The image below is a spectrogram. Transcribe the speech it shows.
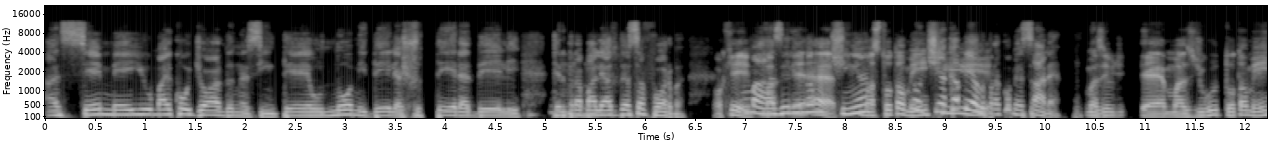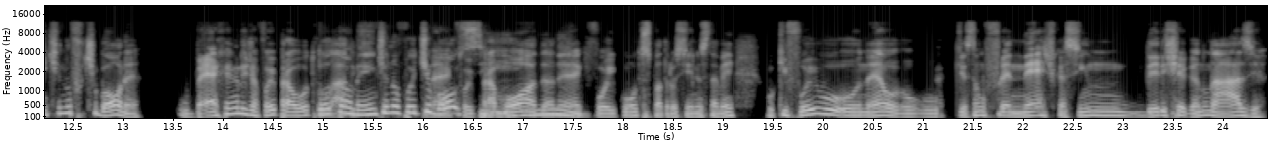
a ser meio Michael Jordan, assim, ter o nome dele, a chuteira dele, ter uhum. trabalhado dessa forma. Ok, mas, mas ele é, não tinha, mas totalmente, não tinha cabelo para começar, né? Mas eu, é, mas digo totalmente no futebol, né? O Beckham ele já foi para outro totalmente lado. Totalmente no futebol. Né? Foi para moda, né? Que foi com outros patrocínios também. O que foi o, o né? O, o, questão frenética assim dele chegando na Ásia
